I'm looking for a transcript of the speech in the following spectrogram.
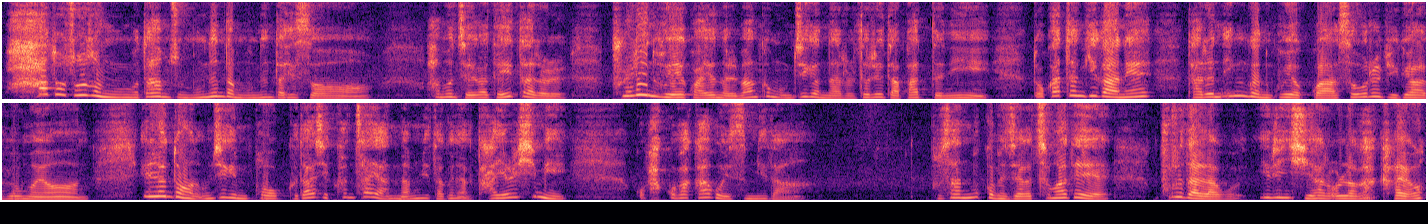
하도 조정 뭐 다음 주 묶는다 묶는다 해서 한번 제가 데이터를 풀린 후에 과연 얼만큼 움직였나를 들여다 봤더니 똑같은 기간에 다른 인근 구역과 서울을 비교해 보면 1년 동안 움직임 폭 그다지 큰 차이 안 납니다. 그냥 다 열심히 꼬박꼬박 하고 있습니다. 부산 묶으면 제가 청와대에 풀어달라고 1인 시위하러 올라갈까요?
